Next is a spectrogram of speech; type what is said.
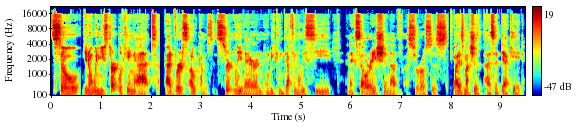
So, you know, when you start looking at adverse outcomes, it's certainly there, and, and we can definitely see an acceleration of cirrhosis by as much as, as a decade.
